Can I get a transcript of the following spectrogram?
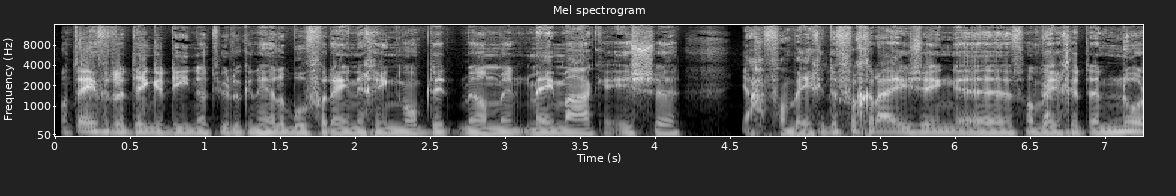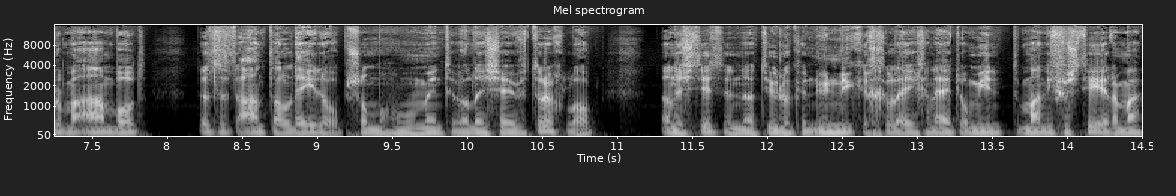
want een van de dingen die natuurlijk een heleboel verenigingen op dit moment meemaken is eh, ja, vanwege de vergrijzing, vanwege het enorme aanbod, dat het aantal leden op sommige momenten wel eens even terugloopt. Dan is dit een, natuurlijk een unieke gelegenheid om je te manifesteren. Maar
